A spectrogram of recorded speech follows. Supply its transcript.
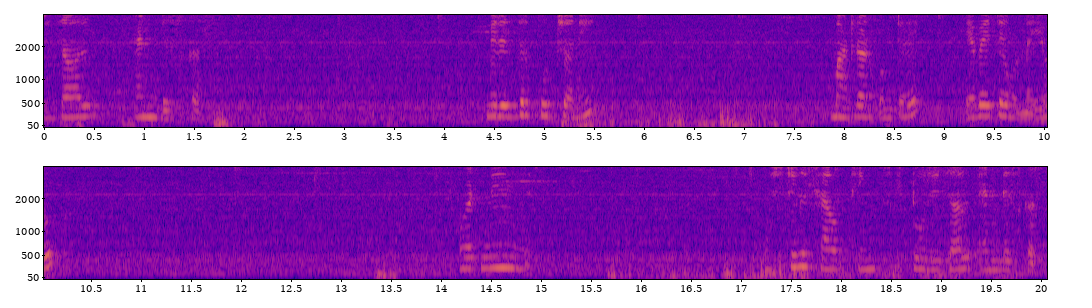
resolve and discuss. మీరిద్దరు కూర్చొని మాట్లాడుకుంటే ఏవైతే ఉన్నాయో వాటిని still have things to resolve and discuss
